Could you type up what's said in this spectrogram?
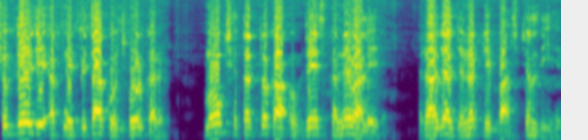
सुखदेव जी अपने पिता को छोड़कर मोक्ष तत्व का उपदेश करने वाले राजा जनक के पास चल दिए।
